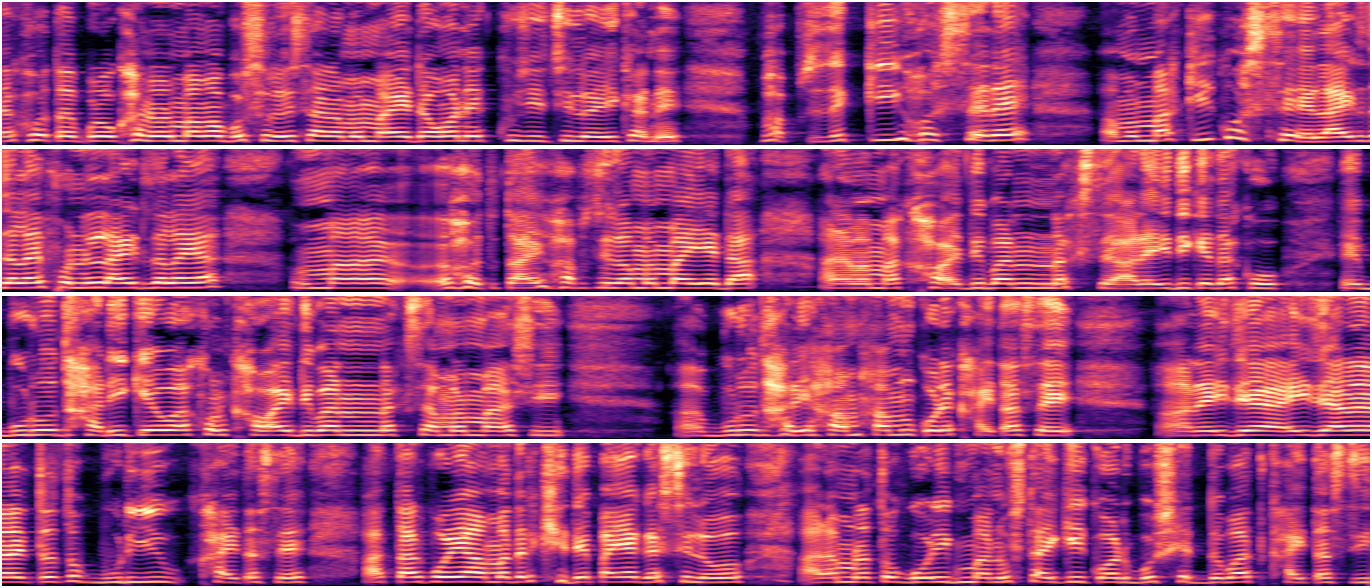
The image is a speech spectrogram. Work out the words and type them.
দেখো, তারপর ওখানে ওর মামা বসে রয়েছে আর আমার মায়েরা অনেক খুশি ছিল এখানে। ভাবছে যে কি হচ্ছে রে? আমার মা কি করছে? লাইট জ্বালায়, ফোনে লাইট জ্বালায়া মা, হয়তো তাই ভাবছিল আমার মাইয়েডা আর আমার মা খাওয়াই দিবার নাকছে আর এইদিকে দেখো, এই বুড়ো ধাড়িকেও এখন খাওয়াই দিবার নাকছে আমার মাসি। বুড়ো ধারে হাম হাম করে খাইতাছে। আর এই যে এই যে এটা তো বুড়ি খাইতাছে। আর তারপরে আমাদের খিদে পাইয়া গেছিল। আর আমরা তো গরিব মানুষ, তাই কি করব? সেদ্ধ ভাত খাইতাছি।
